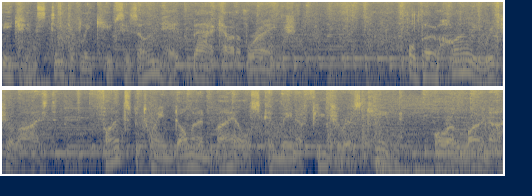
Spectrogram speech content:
Each instinctively keeps his own head back out of range. Although highly ritualized, fights between dominant males can mean a future as king or a loner,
